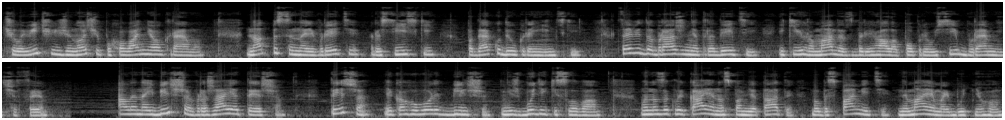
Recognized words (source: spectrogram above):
чоловічі й жіночі поховання окремо, надписи на євриті, російській, подекуди українській. Це відображення традицій, які громада зберігала попри усі буремні часи. Але найбільше вражає тиша. Тиша, яка говорить більше, ніж будь-які слова. Вона закликає нас пам'ятати, бо без пам'яті немає майбутнього.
